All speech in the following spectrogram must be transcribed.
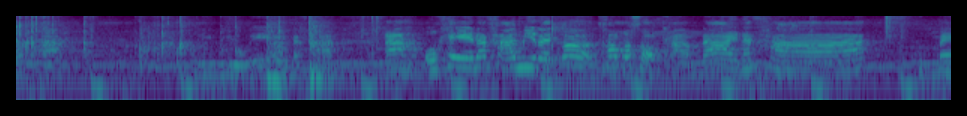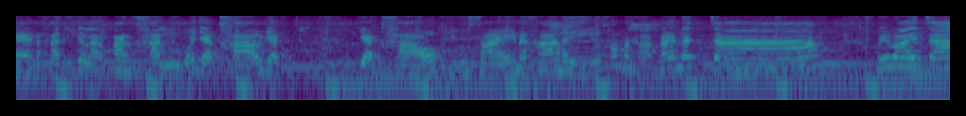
นะคะรีวิวเองนะคะอะโอเคนะคะ มีอะไรก็เข้ามาสอบถามได้นะคะ คุณแม่นะคะที่กำลังตั้งครรภ์หรือว่าอยากขาวอยาก อยากขาวผิวใสนะคะอะไรอย่างงี้เข้ามาถามได้นะจ๊ะบ๊ายบายจ้า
